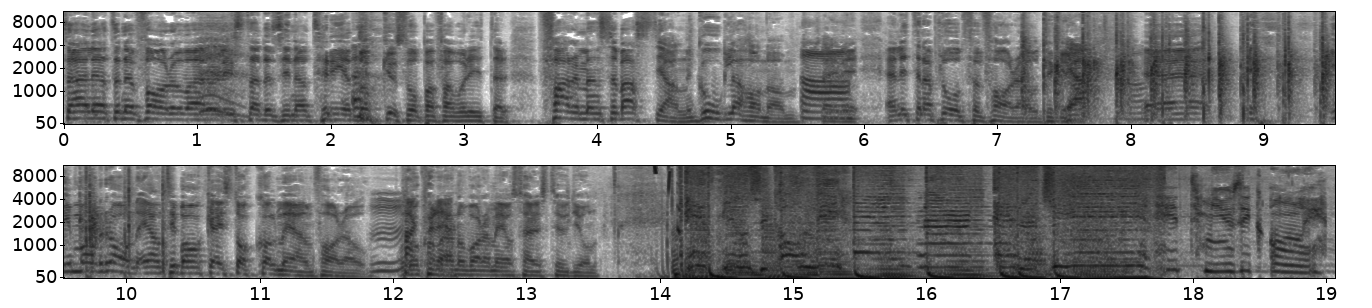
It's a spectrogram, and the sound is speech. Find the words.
så här lät det när Faro var här och listade sina tre dokusåpa-favoriter. Farmen Sebastian, googla honom. Säger vi. En liten applåd för Farao tycker jag. Eh, imorgon är han tillbaka i Stockholm igen, Farao. Mm. Då kommer det. han att vara med oss här i studion. Hit music only. Energy. Hit music only.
